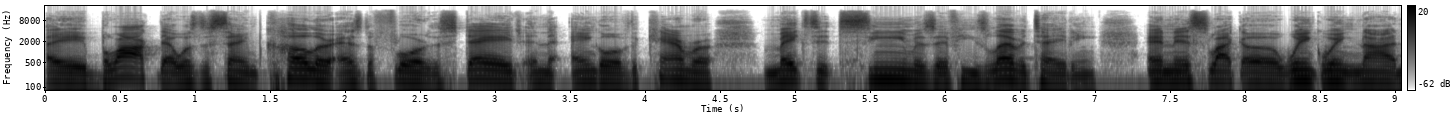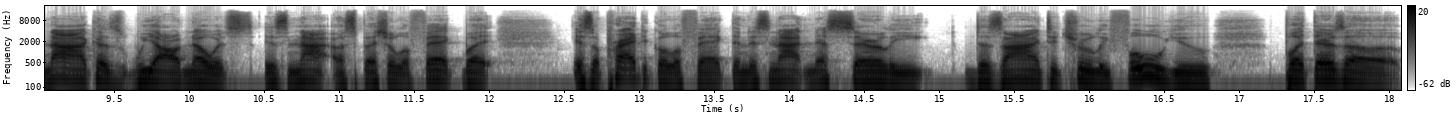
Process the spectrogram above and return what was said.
a block that was the same color as the floor of the stage and the angle of the camera makes it seem as if he's levitating. And it's like a wink wink nod nod because we all know it's it's not a special effect but it's a practical effect and it's not necessarily designed to truly fool you but there's a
